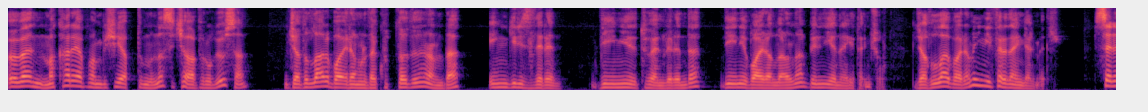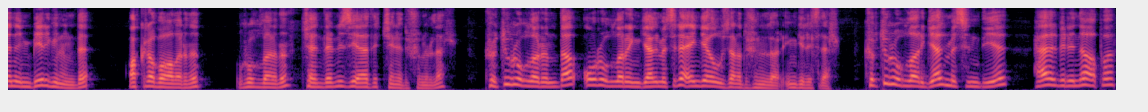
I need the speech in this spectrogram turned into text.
öven, makara yapan bir şey yaptın mı nasıl kafir oluyorsan, Cadılar Bayramı'nı da kutladığın anda İngilizlerin dini ritüellerinden, dini bayramlarından birini yerine getirmiş ol. Cadılar Bayramı İngiltere'den gelmedir. Senenin bir gününde akrabalarının, ruhlarının kendilerini ziyaret edeceğini düşünürler. Kötü ruhlarında o ruhların gelmesine engel olacağını düşünürler İngilizler. Kötü ruhlar gelmesin diye her biri ne yapar?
